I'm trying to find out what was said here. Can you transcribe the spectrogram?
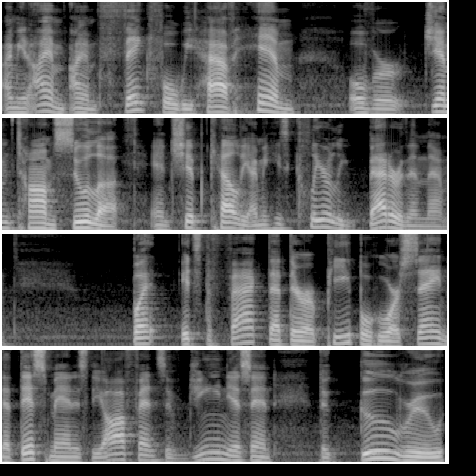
I mean, I am I am thankful we have him over Jim Tomsula and Chip Kelly. I mean, he's clearly better than them. But it's the fact that there are people who are saying that this man is the offensive genius and the guru,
